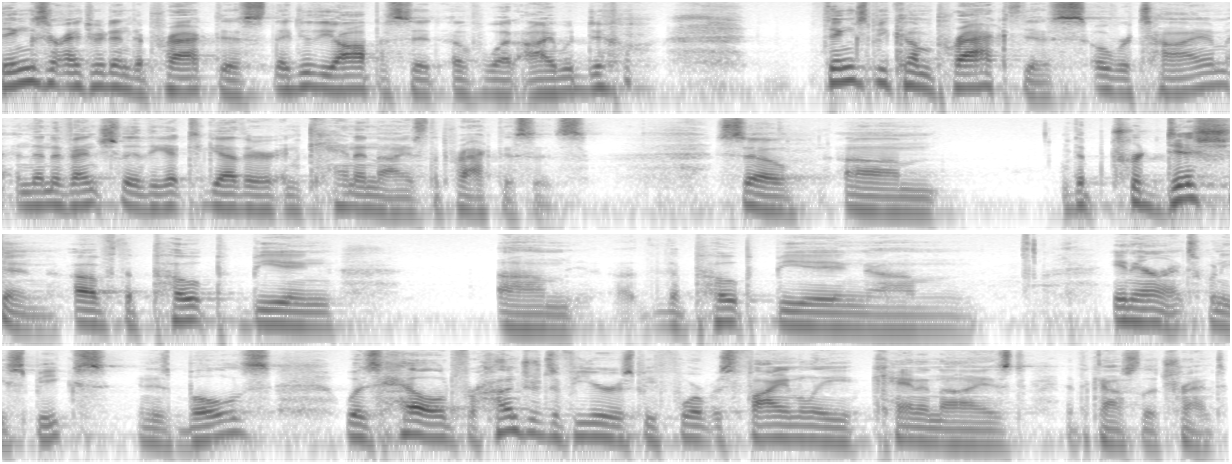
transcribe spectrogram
things are entered into practice. They do the opposite of what I would do. things become practice over time, and then eventually they get together and canonize the practices. So um, the tradition of the Pope being um, the Pope being um, inerrant when he speaks in his bulls was held for hundreds of years before it was finally canonized at the Council of Trent.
